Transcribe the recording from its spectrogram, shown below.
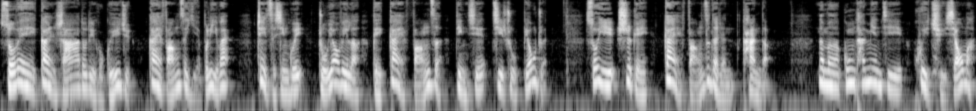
所谓干啥都得有个规矩，盖房子也不例外。这次新规主要为了给盖房子定些技术标准，所以是给盖房子的人看的。那么公摊面积会取消吗？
